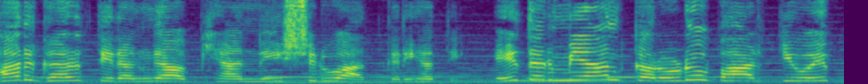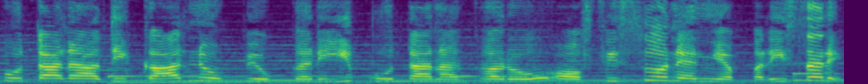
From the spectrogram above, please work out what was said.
હર ઘર તિરંગા અભિયાનની શરૂઆત કરી હતી. એ દરમિયાન કરોડો ભારતીયોએ પોતાના અધિકારનો ઉપયોગ કરી પોતાના ઘરો, ઓફિસો અને અન્ય પરિસરે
